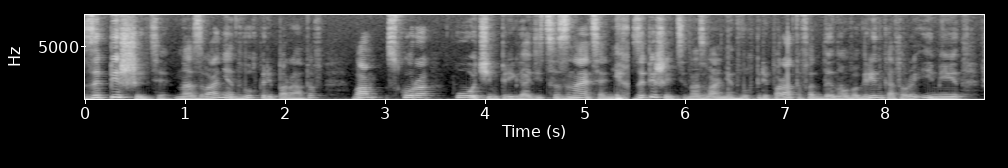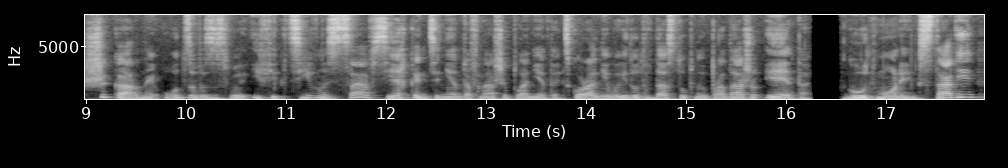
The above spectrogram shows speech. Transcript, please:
запишите название двух препаратов. Вам скоро очень пригодится знать о них. Запишите название двух препаратов от Denova Green, которые имеют шикарные отзывы за свою эффективность со всех континентов нашей планеты. Скоро они выйдут в доступную продажу, и это Good Morning Study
